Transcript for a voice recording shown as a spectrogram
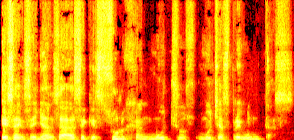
esa enseñanza hace que surjan muchos, muchas preguntas.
